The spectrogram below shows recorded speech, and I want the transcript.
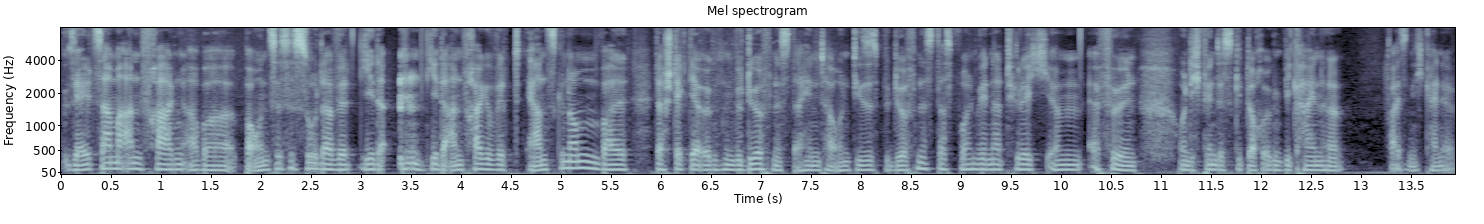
seltsame Anfragen, aber bei uns ist es so, da wird jede, jede Anfrage wird ernst genommen, weil da steckt ja irgendein Bedürfnis dahinter und dieses Bedürfnis, das wollen wir natürlich ähm, erfüllen. Und ich finde, es gibt auch irgendwie keine, weiß ich nicht, keine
